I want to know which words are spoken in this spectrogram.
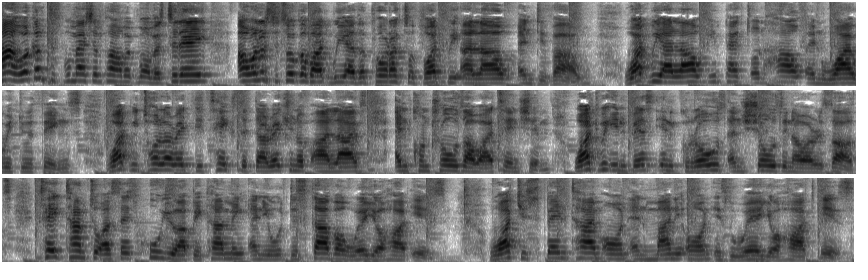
Hi, welcome to Spumash Empowerment Moments. Today, I want us to talk about we are the products of what we allow and devour. What we allow impacts on how and why we do things. What we tolerate dictates the direction of our lives and controls our attention. What we invest in grows and shows in our results. Take time to assess who you are becoming and you will discover where your heart is. What you spend time on and money on is where your heart is.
